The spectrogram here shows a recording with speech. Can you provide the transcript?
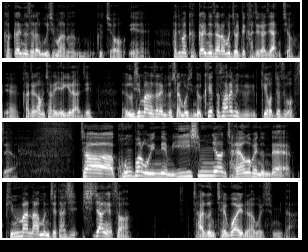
가까이 있는 사람 의심하는. 그렇죠 예 하지만 가까이 있는 사람은 절대 가져가지 않죠 예 가져가면 차라리 얘기를 하지 의심하는 사람이 더 잘못인데 그게 또 사람이 그- 그게 어쩔 수가 없어요. 자, 0852님, 20년 자영업 했는데 빚만 남은 채 다시 시장에서 작은 제과 일을 하고 있습니다.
